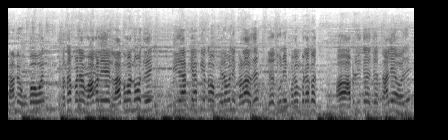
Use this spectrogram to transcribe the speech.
સામે ઊભા હોય, છતાં પણ આ એ લાગવા ન દે. એ આખી આખી એક ફેરવવાની કળા છે. જે જૂની પરંપરાગત આપણી રીતે જે ચાલી આવે છે.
